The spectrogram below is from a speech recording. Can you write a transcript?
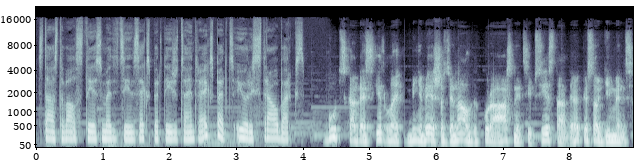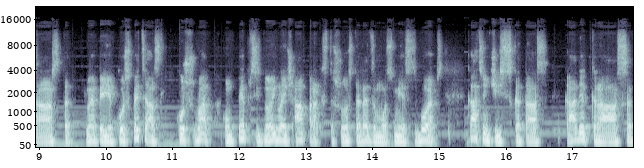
stāsta valsts tiesu medicīnas ekspertīžu centra eksperts Juris Straubergs. Būtiskākais ir, lai viņa vēršas vienalga, kurā ārstniecības iestādē, vai pie sava ģimenes ārsta, vai pie jebkura speciālista, kurš var un pieprasīt no viņa, lai viņš apraksta šos redzamos miesas bojājumus. Kāds viņš izskatās, kāda ir krāsa,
